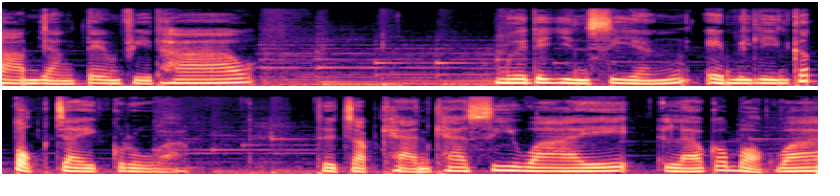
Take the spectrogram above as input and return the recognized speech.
ตามอย่างเต็มฝีเท้า เมื่อได้ยินเสียงเอมิลีนก็ตกใจกลัว เธอจับแขนแคสซี่ไว้ แล้วก็บอกว่า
